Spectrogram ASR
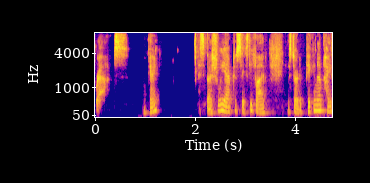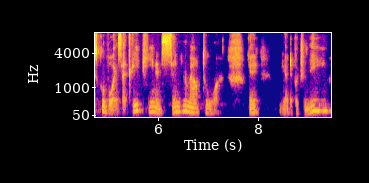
drafts. Okay, especially after 65, they started picking up high school boys at 18 and sending them out to war. Okay, you had to put your name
